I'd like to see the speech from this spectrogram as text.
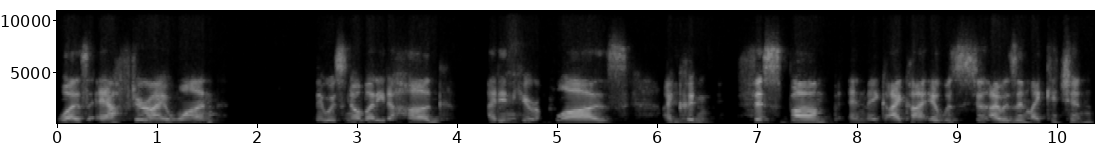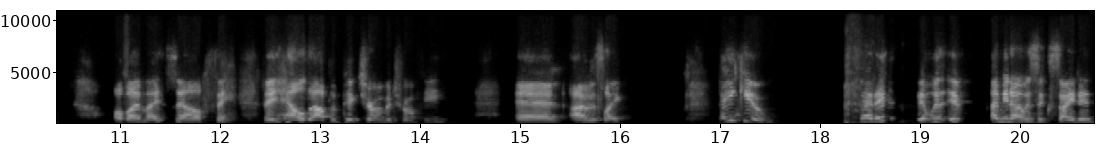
was after I won, there was nobody to hug I didn't hear applause. I couldn't fist bump and make eye contact. It was just, I was in my kitchen all by myself. They they held up a picture of a trophy, and I was like, "Thank you." Is that it? It was. It. I mean, I was excited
